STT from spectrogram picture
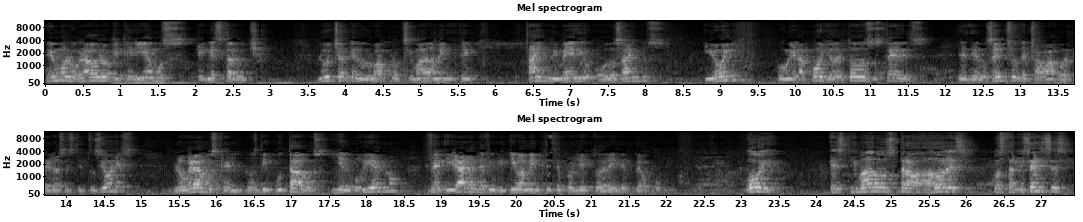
Hemos logrado lo que queríamos en esta lucha, lucha que duró aproximadamente año y medio o dos años y hoy con el apoyo de todos ustedes desde los hechos del trabajo, desde las instituciones, logramos que los diputados y el gobierno retiraran definitivamente este proyecto de ley de empleo público. Hoy, estimados trabajadores costarricenses,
